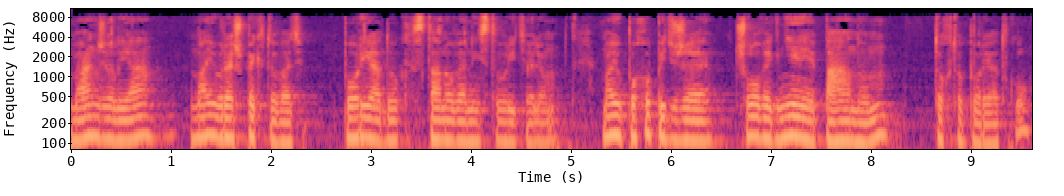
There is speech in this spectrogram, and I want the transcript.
manželia majú rešpektovať poriadok stanovený stvoriteľom. Majú pochopiť, že človek nie je pánom tohto poriadku,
